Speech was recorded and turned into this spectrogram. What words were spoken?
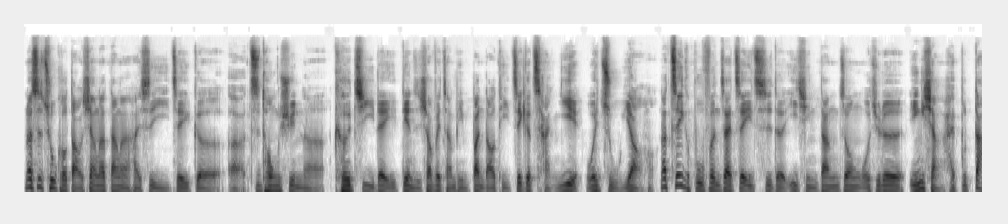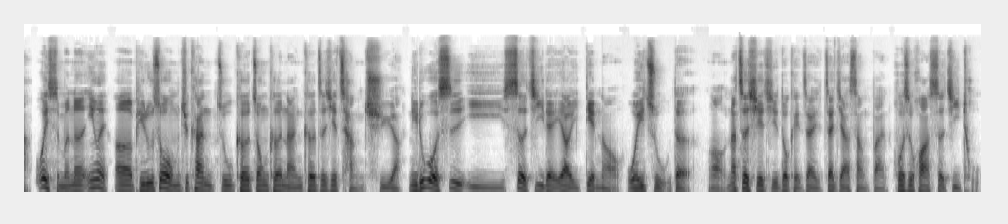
那是出口导向，那当然还是以这个呃资通讯啊、科技类电子消费产品、半导体这个产业为主要哈。那这这个部分在这一次的疫情当中，我觉得影响还不大。为什么呢？因为呃，比如说我们去看竹科、中科、南科这些厂区啊，你如果是以设计类要以电脑为主的。哦，那这些其实都可以在在家上班，或是画设计图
